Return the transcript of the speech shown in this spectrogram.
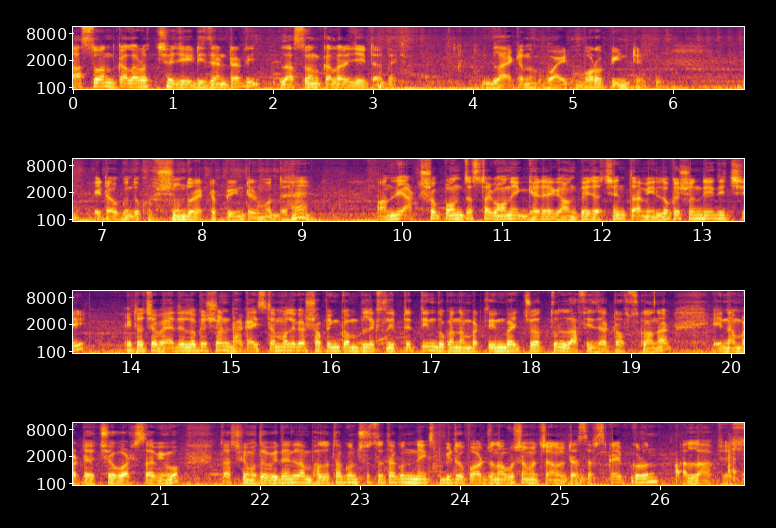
লাস্ট ওয়ান কালার হচ্ছে যে ডিজাইনটারই লাস্ট ওয়ান কালারে যেটা দেখেন ব্ল্যাক অ্যান্ড হোয়াইট বড় প্রিন্টের এটাও কিন্তু খুব সুন্দর একটা প্রিন্টের মধ্যে হ্যাঁ? অনলি আটশো পঞ্চাশ টাকা অনেক ঘেরের গাউন পেয়ে যাচ্ছেন। তো আমি লোকেশন দিয়ে দিচ্ছি। এটা হচ্ছে ভাইয়াদের লোকেশন ঢাকা ইস্তামলিকা শপিং কমপ্লেক্স লিফটের তিন, দোকান নাম্বার তিন বাই চুয়াত্তর, লাফিজা টপস কর্নার এই নাম্বারটা হচ্ছে হোয়াটসঅ্যাপ ইমো তো আজকের মতো বিদায় নিলাম, ভালো থাকুন, সুস্থ থাকুন। নেক্সট ভিডিও পাওয়ার জন্য অবশ্যই আমার চ্যানেলটা সাবস্ক্রাইব করুন। আল্লাহ হাফিজ।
